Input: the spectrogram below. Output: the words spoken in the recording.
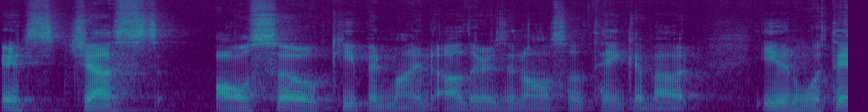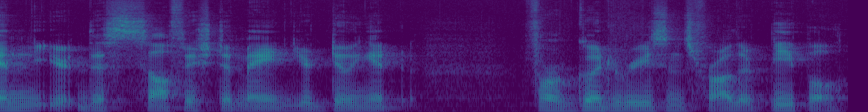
It's just also keep in mind others and also think about even within your, this selfish domain, you're doing it for good reasons for other people.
